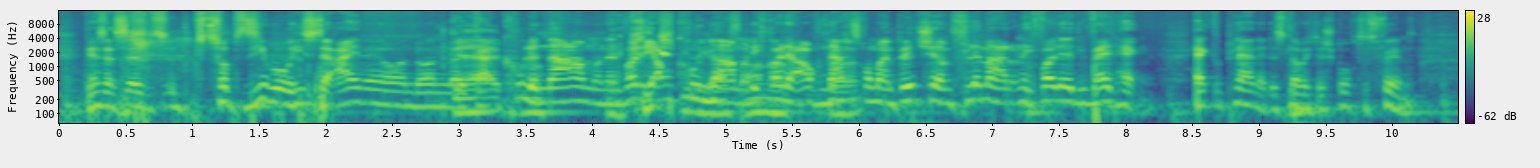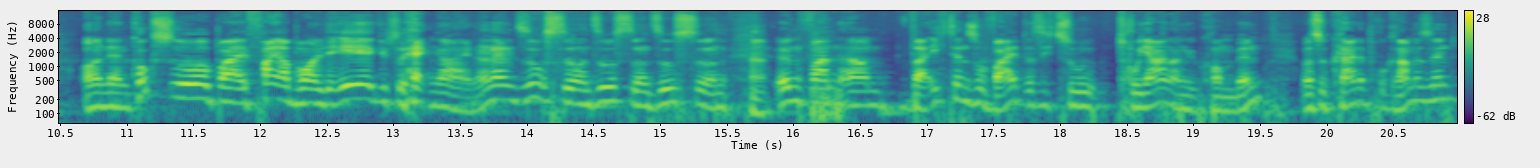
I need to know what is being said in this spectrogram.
wie heißt das, äh, Sub-Zero hieß der eine und, und äh, Ja, coole cool. Namen und dann Ja, wollte ich auch einen coolen Namen und ich wollte auch nachts vor meinem Bildschirm flimmern und ich wollte die Welt hacken. Hack the Planet ist, glaube ich, der Spruch des Films. Und dann guckst du bei fireball.de, gibst du Hacken ein. Und dann suchst du und suchst du und suchst du. Und irgendwann ähm, war ich dann so weit, dass ich zu Trojanern gekommen bin, was so kleine Programme sind,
